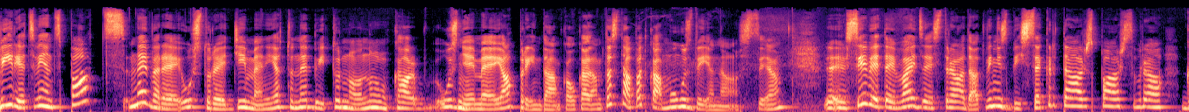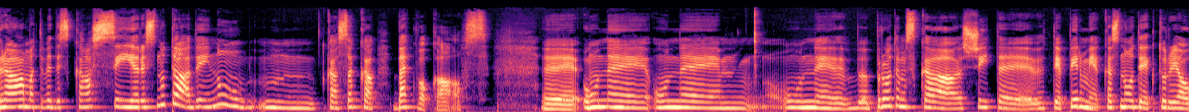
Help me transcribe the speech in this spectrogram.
vīrietis viens pats nevarēja uzturēt ģimeni, ja tu nebija tur no nu, uzņēmēju aprindām kaut kādām. Tas tāpat kā mūsdienās. Ja. E, sievietei vajadzēja strādāt. Viņas bija sekretāras pārsvarā, grāmatvedes kasieres, nu tādi, nu, mm, kā saka, bekvokāls. E, un, e, un, e, un, protams, ka šī te, tie pirmie, kas notiek tur jau,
